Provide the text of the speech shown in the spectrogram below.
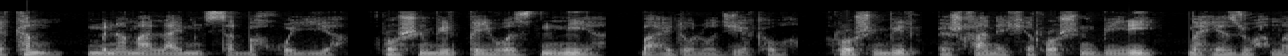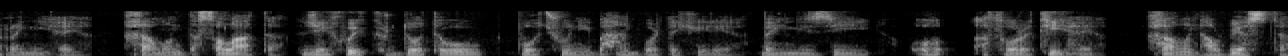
یەکەم بنەما لای من سەربەخۆییە ڕۆشنبیر پەیوەست نییە بە ئایدۆلۆجیەکەوە ڕۆشنبیر پێشخانێکی ڕۆشنبیری بەهێز و هەمەڕەنگی هەیە، خاوەن دەسەڵاتە، جێی خۆی کردۆتەوە و بۆچوونی بەهەند وەردەگیرێ، بە ئینگلیزی، Authority، هەیە، خاوەن هەڵوێستە،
